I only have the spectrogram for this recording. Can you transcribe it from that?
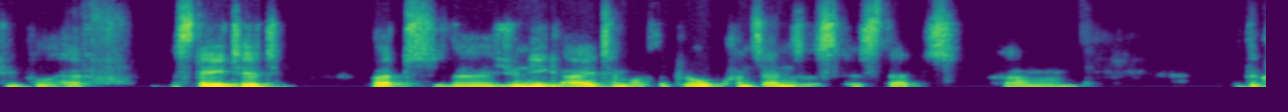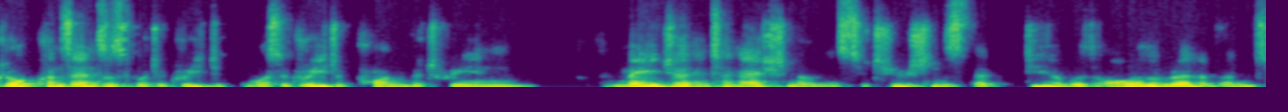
people have stated, but the unique item of the GLOBE consensus is that um, the GLOBE consensus agreed, was agreed upon between major international institutions that deal with all the relevant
